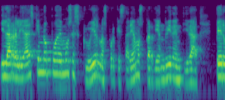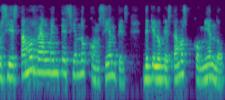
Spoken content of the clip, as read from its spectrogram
y la realidad es que no podemos excluirnos porque estaríamos perdiendo identidad. Pero si estamos realmente siendo conscientes de que lo que estamos comiendo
